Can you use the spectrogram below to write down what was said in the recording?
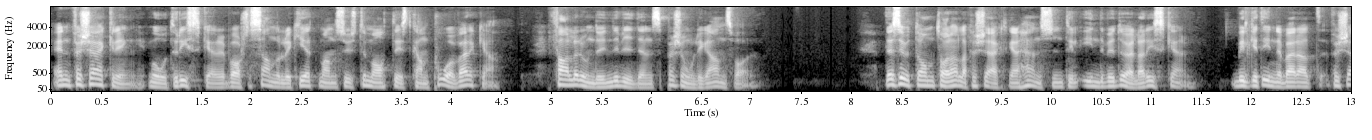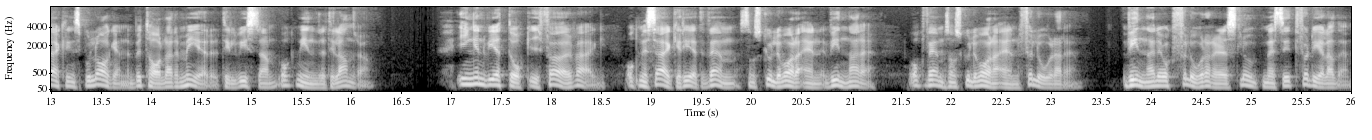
En försäkring mot risker vars sannolikhet man systematiskt kan påverka faller under individens personliga ansvar. Dessutom tar alla försäkringar hänsyn till individuella risker, vilket innebär att försäkringsbolagen betalar mer till vissa och mindre till andra. Ingen vet dock i förväg och med säkerhet vem som skulle vara en vinnare och vem som skulle vara en förlorare. Vinnare och förlorare är slumpmässigt fördelade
